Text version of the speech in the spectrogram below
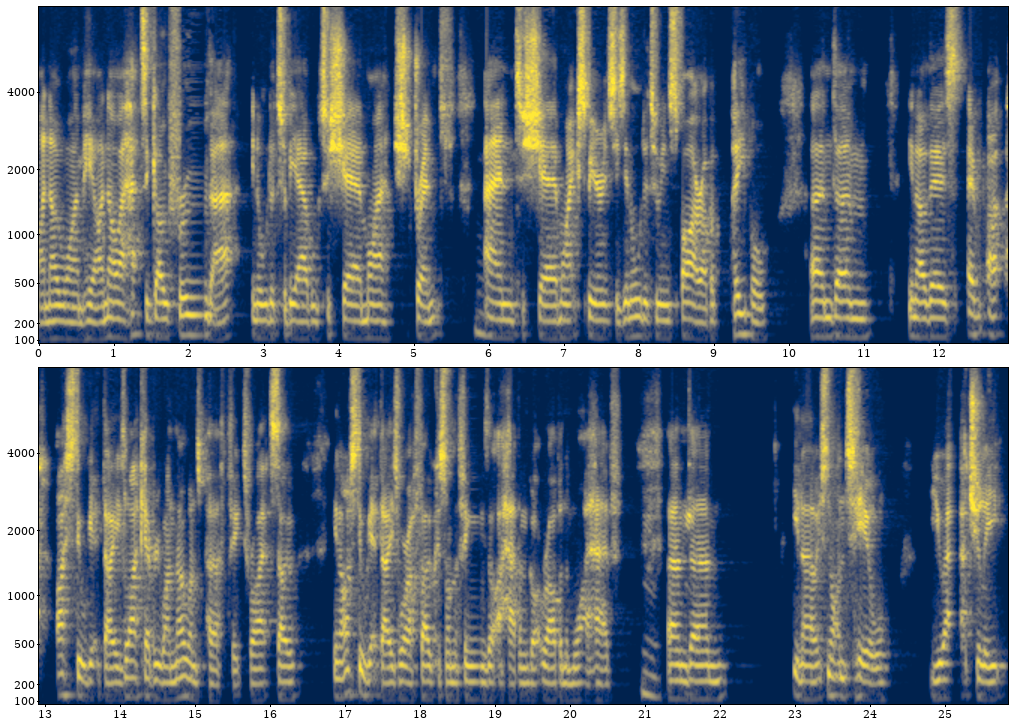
I know why I'm here. I know I had to go through that in order to be able to share my strength mm. and to share my experiences in order to inspire other people. And, um, you know, there's, I, I still get days like everyone, no one's perfect, right? So, you know, I still get days where I focus on the things that I haven't got rather than what I have. Mm. And, um, you know, it's not until you actually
